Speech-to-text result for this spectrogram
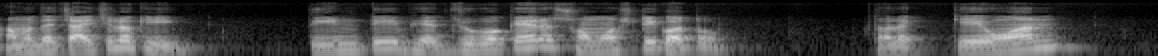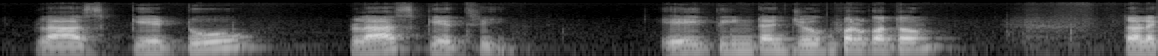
আমাদের চাইছিল কি? তিনটি ভেদ ধ্রুবকের সমষ্টি কত? তাহলে k one plus k two plus k three. এই তিনটার যোগফল কত? তাহলে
